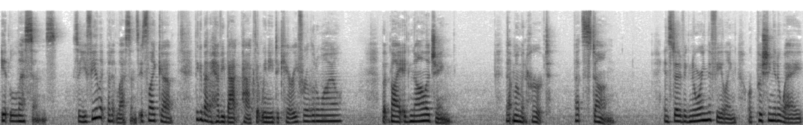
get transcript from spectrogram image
it lessens. So you feel it, but it lessens. It's like a, think about a heavy backpack that we need to carry for a little while. But by acknowledging that moment hurt, that stung, instead of ignoring the feeling or pushing it away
